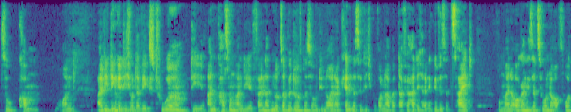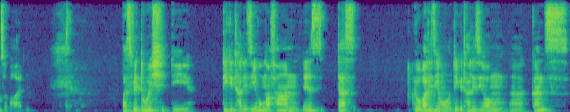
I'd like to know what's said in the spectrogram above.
zu kommen. Und all die Dinge, die ich unterwegs tue, die Anpassung an die veränderten Nutzerbedürfnisse und die neuen Erkenntnisse, die ich gewonnen habe, dafür hatte ich eine gewisse Zeit, um meine Organisation darauf vorzubereiten. Was wir durch die Digitalisierung erfahren, ist, dass Globalisierung und Digitalisierung äh, ganz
